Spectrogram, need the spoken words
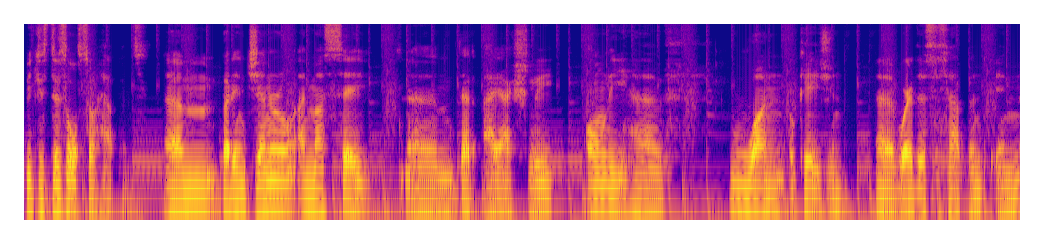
because this also happens. Um, but in general i must say um, that i actually only have one occasion uh, where this has happened in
